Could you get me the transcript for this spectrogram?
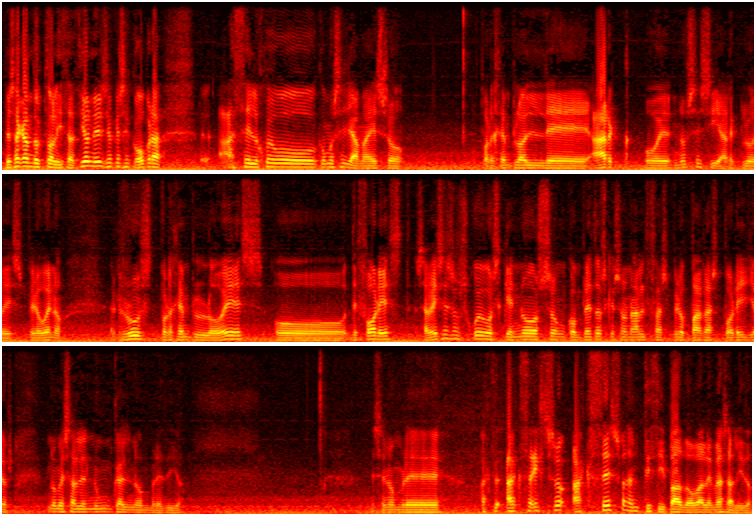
Ve sacando actualizaciones, yo que sé, cobra. Hace el juego, ¿cómo se llama eso? Por ejemplo, el de Ark, o no sé si Ark lo es, pero bueno, Rust, por ejemplo, lo es, o The Forest. ¿Sabéis esos juegos que no son completos, que son alfas, pero pagas por ellos? No me sale nunca el nombre, tío. Ese nombre... Acceso, acceso anticipado, vale, me ha salido.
